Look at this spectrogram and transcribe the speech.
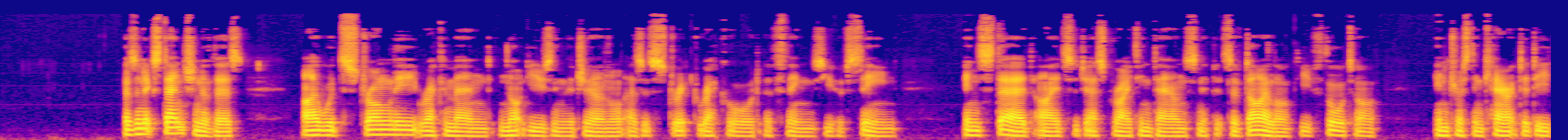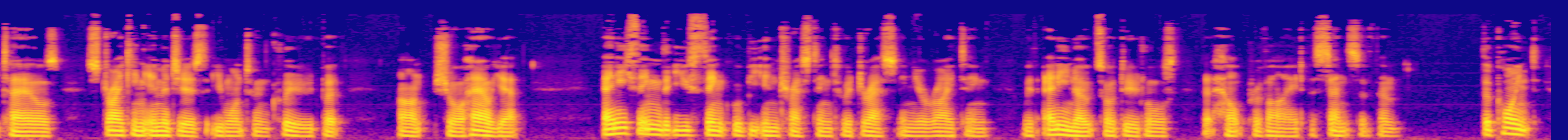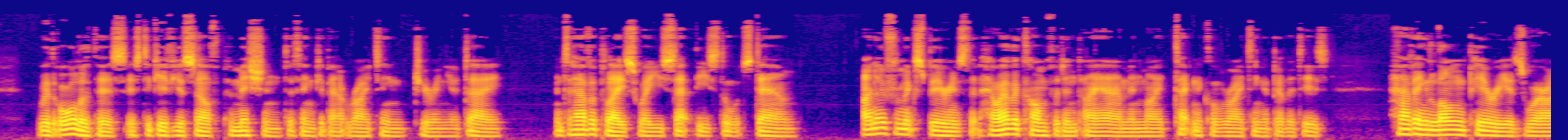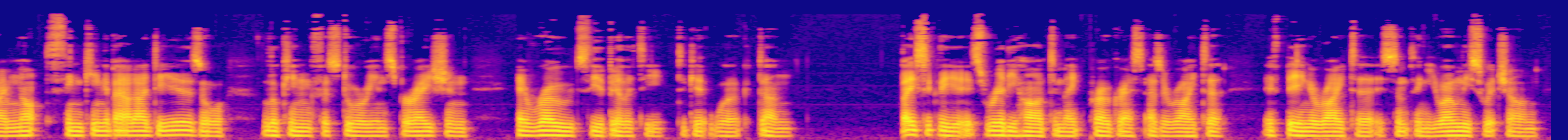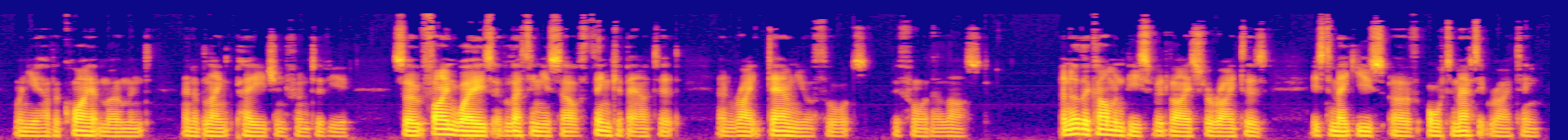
As an extension of this, I would strongly recommend not using the journal as a strict record of things you have seen Instead, I'd suggest writing down snippets of dialogue you've thought of, interesting character details, striking images that you want to include but aren't sure how yet. Anything that you think would be interesting to address in your writing with any notes or doodles that help provide a sense of them. The point with all of this is to give yourself permission to think about writing during your day and to have a place where you set these thoughts down. I know from experience that however confident I am in my technical writing abilities, having long periods where I'm not thinking about ideas or looking for story inspiration erodes the ability to get work done. Basically, it's really hard to make progress as a writer if being a writer is something you only switch on when you have a quiet moment and a blank page in front of you. So find ways of letting yourself think about it and write down your thoughts before they're lost. Another common piece of advice for writers is to make use of automatic writing.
